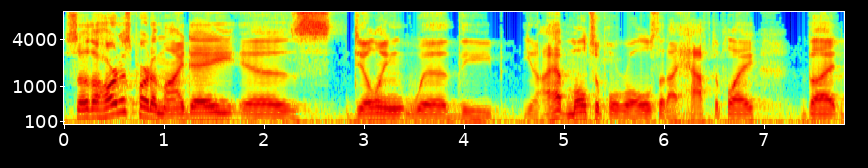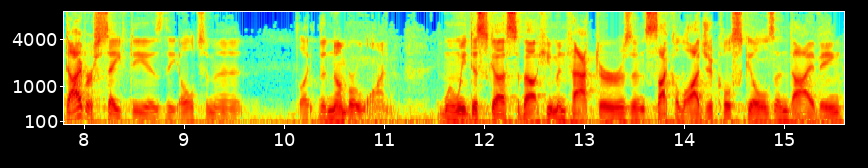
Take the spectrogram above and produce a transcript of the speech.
So the hardest part of my day is dealing with the you know I have multiple roles that I have to play, but diver safety is the ultimate like the number one when we discuss about human factors and psychological skills in diving,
